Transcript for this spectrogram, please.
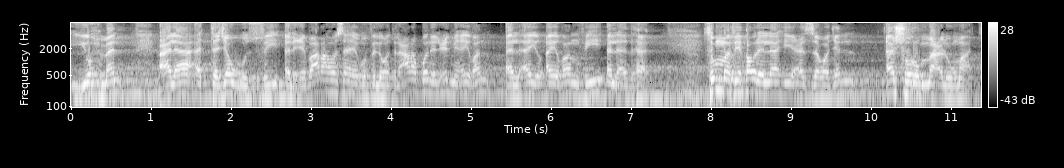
يحمل على التجوز في العبارة وسائغ في لغه العرب وللعلم أيضا أيضا في الأذهان. ثم في قول الله عز وجل أشهر معلومات.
